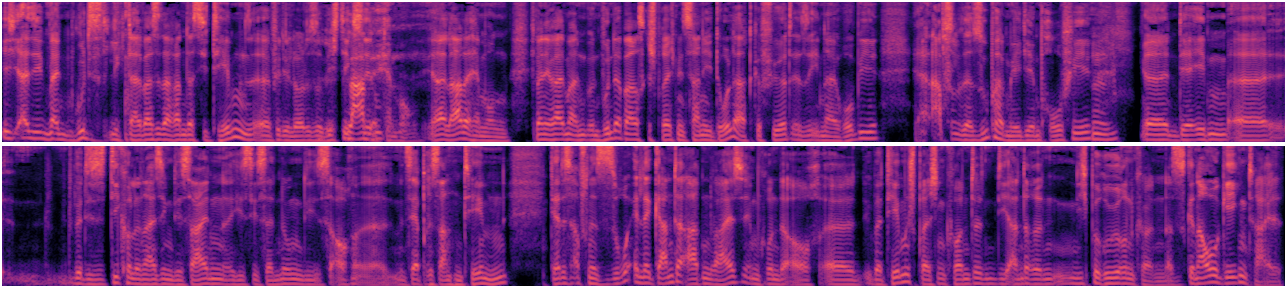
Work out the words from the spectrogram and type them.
Ich, also ich meine, gut, es liegt teilweise daran, dass die Themen äh, für die Leute so wichtig Ladehemmung. sind. Ja, Ladehemmung. Ich meine, wir haben ein, ein wunderbares Gespräch mit Sunny Dolat geführt, also in Nairobi. Ja, ein absoluter Supermedienprofi, mhm. äh, der eben äh, über dieses Decolonizing Design hieß die Sendung, die ist auch äh, mit sehr brisanten Themen, der das auf eine so elegante Art und Weise im Grunde auch äh, über Themen sprechen konnte, die andere nicht berühren können. Das ist das genaue Gegenteil.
